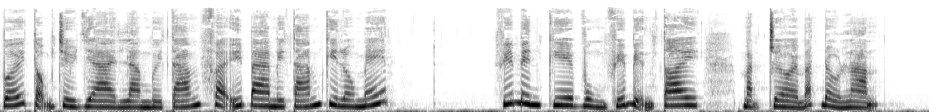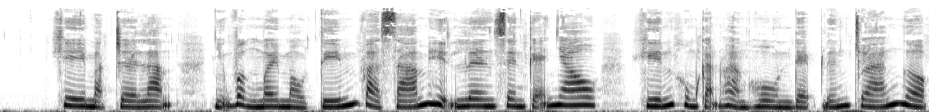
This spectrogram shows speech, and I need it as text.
với tổng chiều dài là 18,38 km. Phía bên kia vùng phía biển Tây, mặt trời bắt đầu lặn. Khi mặt trời lặn, những vầng mây màu tím và xám hiện lên xen kẽ nhau, khiến khung cảnh hoàng hôn đẹp đến choáng ngợp.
